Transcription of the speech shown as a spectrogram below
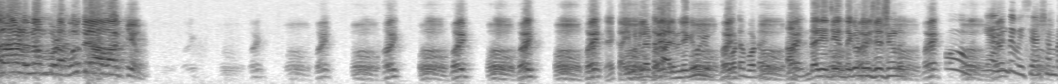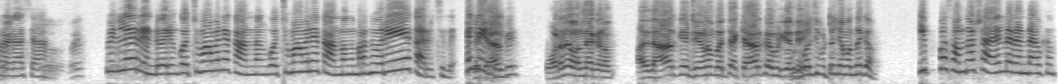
അതാണ് നമ്മുടെ മുദ്രാവാക്യം. പോട്ടെ പോട്ടെ. എന്താ ചേച്ചി വിശേഷങ്ങൾ എന്ത് വിശേഷം പ്രകാശ? പിള്ളേർ രണ്ടുപേരും കൊച്ചുമാമനെ കാണണം കൊച്ചുമാമനെ കാണണം എന്ന് പറഞ്ഞ ഒരേ കരച്ചിൽ. അല്ലേ ഉടനെ വന്നേക്കണം. അതിൽ ആർക്കും ചെയ്യണം പറ്റാ ക്യാർക്ക് വിട്ട് ഞാൻ വന്നേക്കാം ഇപ്പൊ സന്തോഷമായല്ലോ രണ്ടാൾക്കും.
